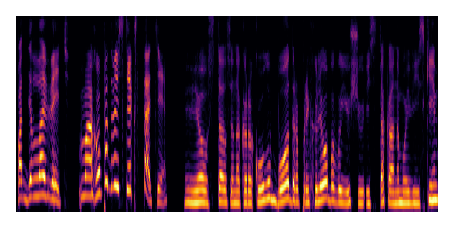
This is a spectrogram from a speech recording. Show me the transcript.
поделовить. Могу подвести, кстати». Я устался на каракулу, бодро прихлебывающую из стакана мой виски,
